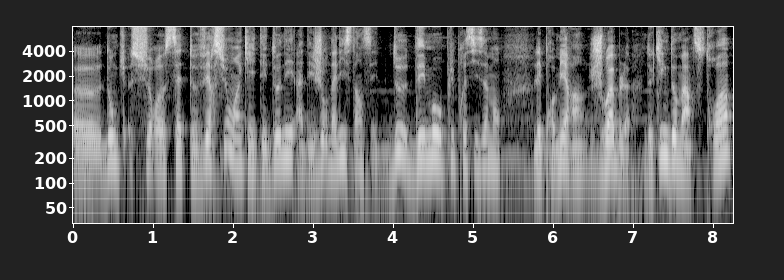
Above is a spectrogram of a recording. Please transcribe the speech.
euh, donc sur euh, cette version hein, qui a été donnée à des journalistes, hein, ces deux démos plus précisément, les premières jouables de Kingdom Hearts 3.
